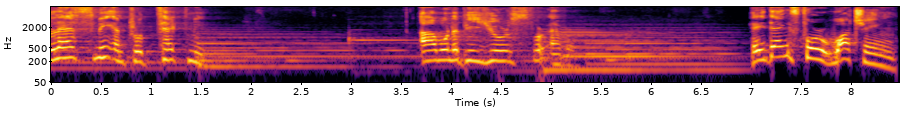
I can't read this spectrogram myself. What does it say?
Bless me and protect me. I want to be yours forever. Hey, thanks for watching.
